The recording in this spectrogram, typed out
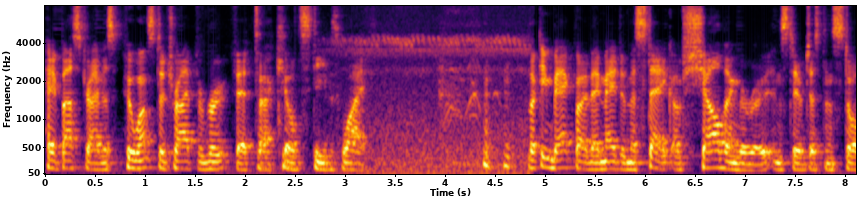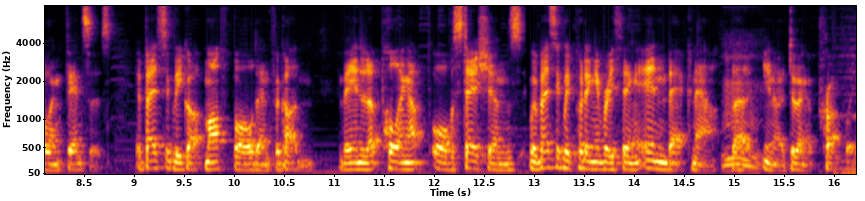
hey, bus drivers, who wants to drive the route that uh, killed Steve's wife? Looking back though, they made the mistake of shelving the route instead of just installing fences. It basically got mothballed and forgotten. They ended up pulling up all the stations. We're basically putting everything in back now, hmm. but you know, doing it properly.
